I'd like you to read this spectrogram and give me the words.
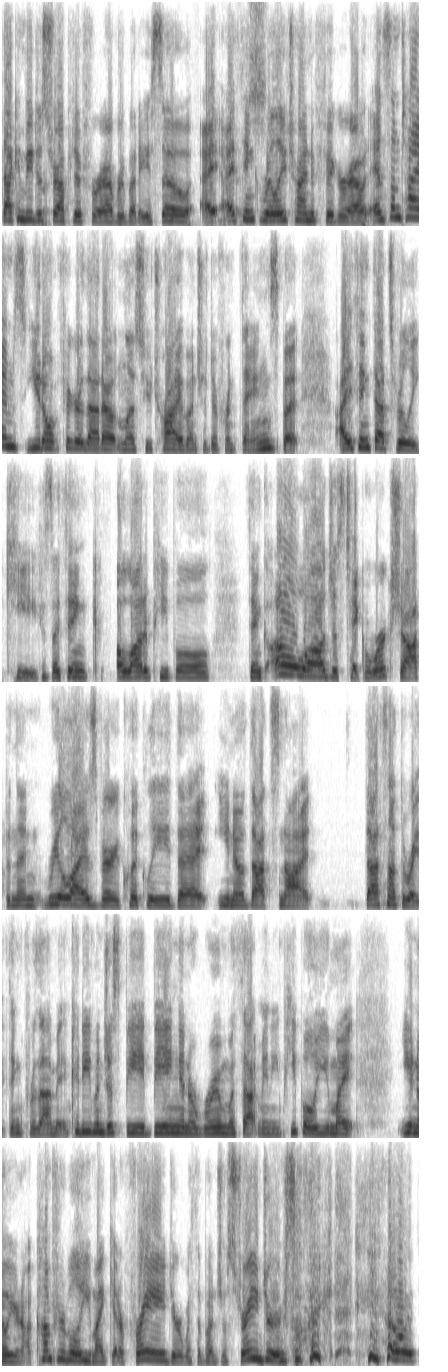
that can be disruptive for everybody. So I, I think really trying to figure out, and sometimes you don't figure that out unless you try a bunch of different things. But I think that's really key because I think a lot of people think, oh, well, I'll just take a workshop, and then realize very quickly that you know that's not that's not the right thing for them. It could even just be being in a room with that many people. You might you know you're not comfortable you might get afraid you're with a bunch of strangers like you know it,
